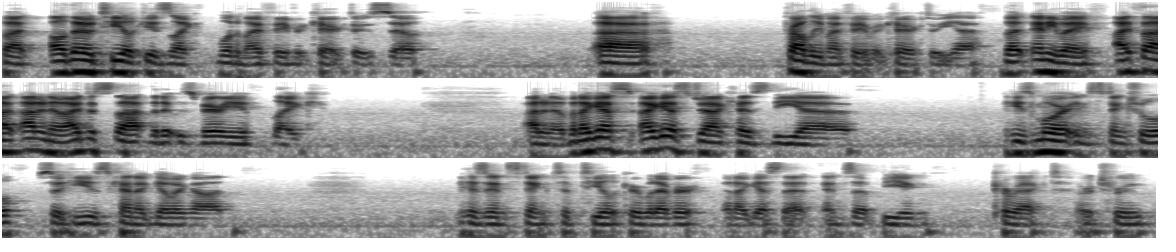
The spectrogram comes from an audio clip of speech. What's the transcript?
But although Teal'c is like one of my favorite characters, so uh, probably my favorite character, yeah. But anyway, I thought I don't know. I just thought that it was very like I don't know. But I guess I guess Jack has the uh, he's more instinctual, so he's kind of going on his instinct of Teal'c or whatever, and I guess that ends up being correct or true.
